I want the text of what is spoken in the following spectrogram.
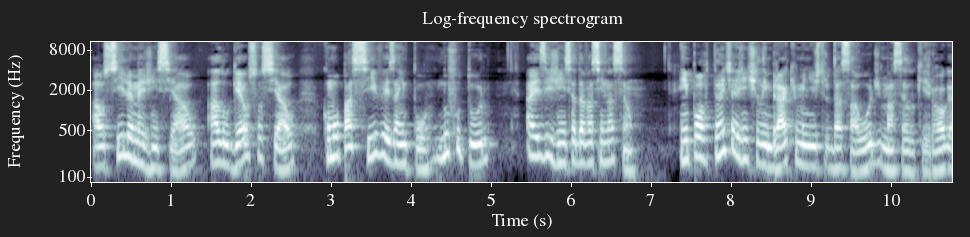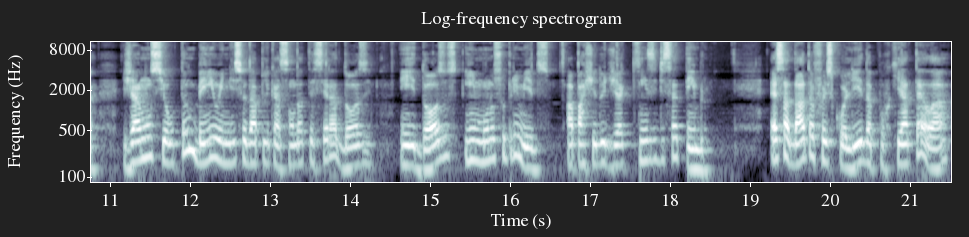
Auxílio Emergencial, Aluguel Social como passíveis a impor, no futuro, a exigência da vacinação. É importante a gente lembrar que o ministro da Saúde, Marcelo Queiroga, já anunciou também o início da aplicação da terceira dose em idosos e imunossuprimidos, a partir do dia 15 de setembro. Essa data foi escolhida porque até lá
